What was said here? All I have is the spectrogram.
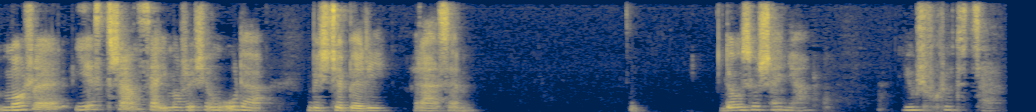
może jest szansa i może się uda, byście byli razem. Do usłyszenia już wkrótce.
